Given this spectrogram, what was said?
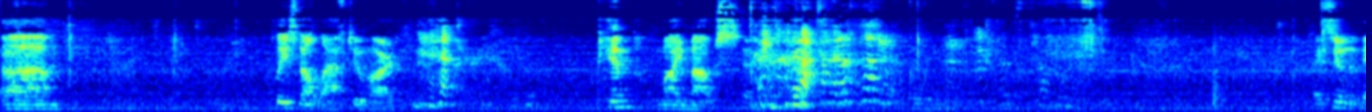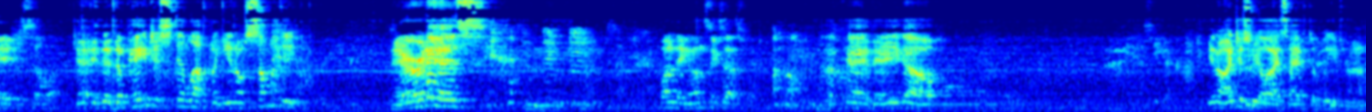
Um, please don't laugh too hard. Pimp my mouse. I assume the page is still up. Uh, The, the page is still up, but you know, some of the. There it is. Funding unsuccessful. Oh. Okay, there you go. You know, I just realized I have to leave now.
